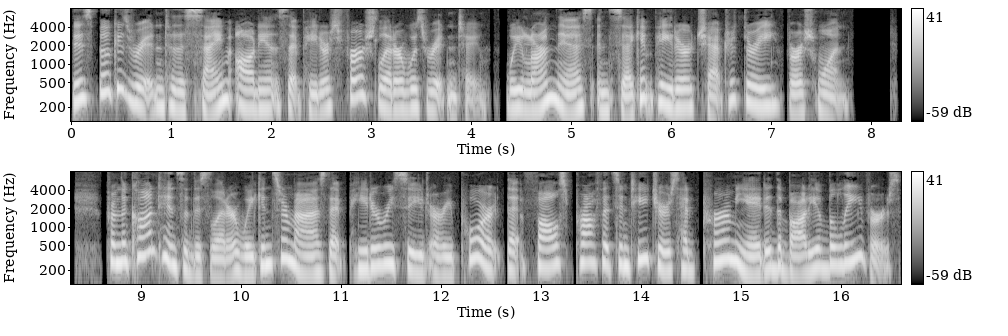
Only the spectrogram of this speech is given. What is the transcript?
This book is written to the same audience that Peter's first letter was written to. We learn this in 2 Peter chapter 3, verse 1. From the contents of this letter, we can surmise that Peter received a report that false prophets and teachers had permeated the body of believers.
